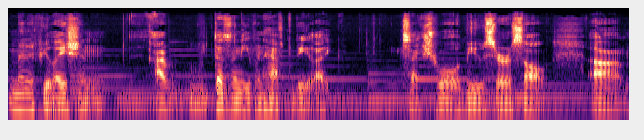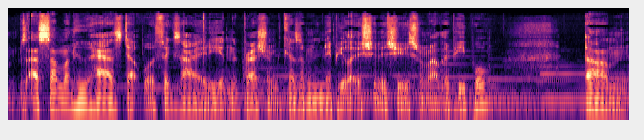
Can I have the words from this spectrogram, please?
Manipulation I, doesn't even have to be like sexual abuse or assault. Um, as someone who has dealt with anxiety and depression because of manipulation issues from other people, um,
